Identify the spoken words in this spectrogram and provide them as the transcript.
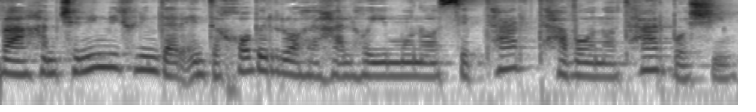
و همچنین می‌تونیم در انتخاب راه حل‌های مناسبتر تواناتر باشیم.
